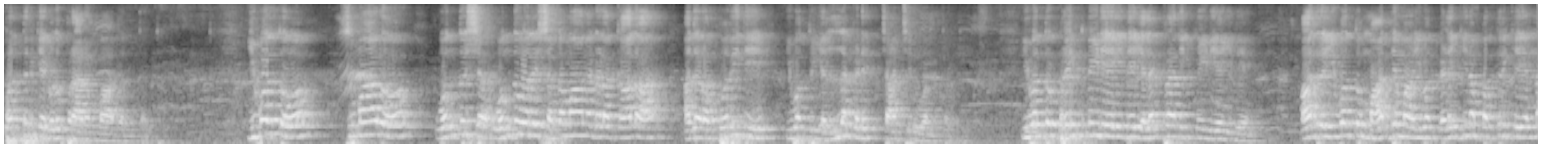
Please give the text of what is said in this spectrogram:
ಪತ್ರಿಕೆಗಳು ಪ್ರಾರಂಭ ಆದಂಥದ್ದು. ಇವತ್ತು ಸುಮಾರು ಒಂದು ಶ, ಒಂದೂವರೆ ಶತಮಾನಗಳ ಕಾಲ ಅದರ ಪರಿಧಿ ಇವತ್ತು ಎಲ್ಲ ಕಡೆ ಚಾಚಿರುವಂಥದ್ದು. ಇವತ್ತು ಪ್ರಿಂಟ್ ಮೀಡಿಯಾ ಇದೆ, ಎಲೆಕ್ಟ್ರಾನಿಕ್ ಮೀಡಿಯಾ ಇದೆ. ಆದರೆ ಇವತ್ತು ಮಾಧ್ಯಮ, ಇವತ್ತು ಬೆಳಗ್ಗಿನ ಪತ್ರಿಕೆಯನ್ನ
